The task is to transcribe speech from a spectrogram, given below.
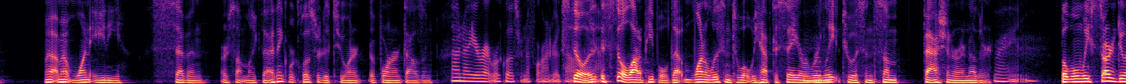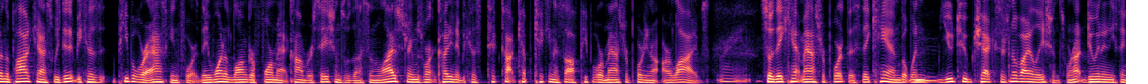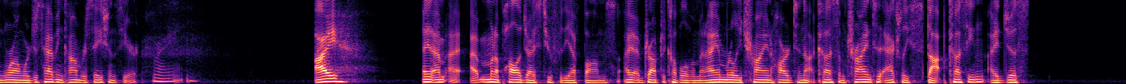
I'm at 187 or something like that. I think we're closer to 200 to 400,000. Oh, no, you're right. We're closer to 400,000. Still, yeah. it's still a lot of people that want to listen to what we have to say or relate to us in some fashion or another. Right. But when we started doing the podcast, we did it because people were asking for it. They wanted longer format conversations with us, and live streams weren't cutting it because TikTok kept kicking us off. People were mass reporting our, our lives. Right. So they can't mass report this. They can, but when mm-hmm. YouTube checks, there's no violations. We're not doing anything wrong. We're just having conversations here. Right. I and I'm I, I'm gonna apologize too for the f bombs. I've dropped a couple of them, and I am really trying hard to not cuss. I'm trying to actually stop cussing. I just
